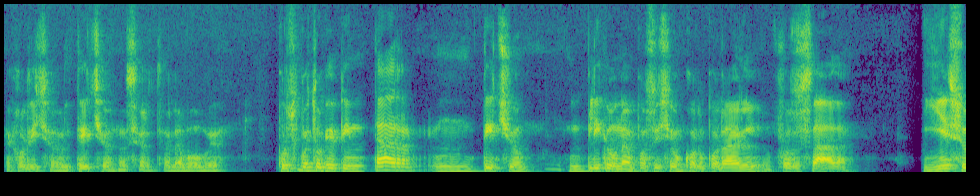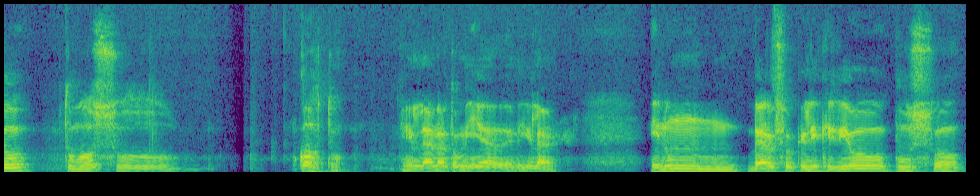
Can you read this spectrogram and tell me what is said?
mejor dicho, el techo, ¿no es cierto?, la bóveda. Por supuesto que pintar un techo implica una posición corporal forzada, y eso tuvo su costo en la anatomía de Miguel Ángel. En un verso que él escribió puso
